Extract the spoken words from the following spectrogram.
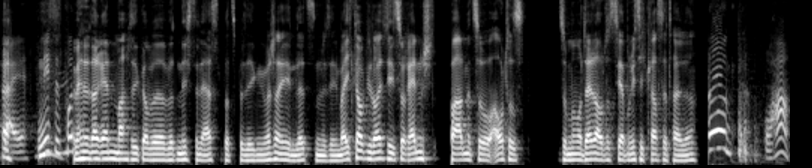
Geil. Nächstes Put. Wenn er da Rennen macht, ich glaube, er wird nicht den ersten Platz belegen. Wahrscheinlich den letzten mit denen. Weil ich glaube, die Leute, die so Rennen fahren mit so Autos, so Modellautos, die haben richtig krasse Teile. Oha.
